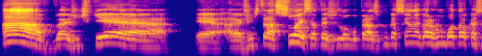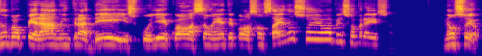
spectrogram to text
Ah, a gente quer. É, a gente traçou a estratégia de longo prazo com o Cassiano, agora vamos botar o Cassiano para operar no intraday, escolher qual ação entra, qual ação sai. Não sou eu a pessoa para isso. Não sou eu,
